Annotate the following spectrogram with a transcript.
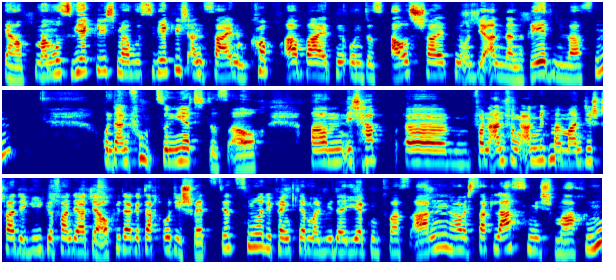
ja, man muss wirklich, man muss wirklich an seinem Kopf arbeiten und das ausschalten und die anderen reden lassen. Und dann funktioniert das auch. Ähm, ich habe äh, von Anfang an mit meinem Mann die Strategie gefahren. Der hat ja auch wieder gedacht, oh, die schwätzt jetzt nur, die fängt ja mal wieder irgendwas an. Habe ich gesagt, lass mich machen.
